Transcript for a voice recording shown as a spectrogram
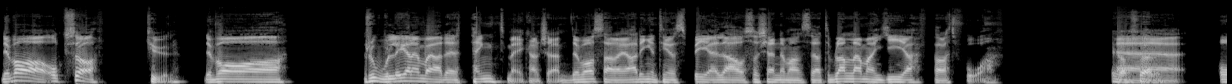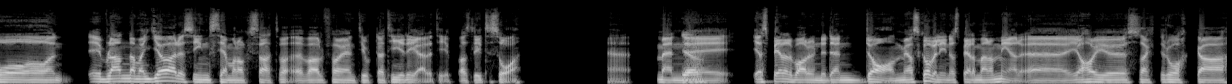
Det var också kul. Det var roligare än vad jag hade tänkt mig kanske. Det var så här, jag hade ingenting att spela och så känner man sig att ibland lär man ge för att få. Ja. Eh, och ibland när man gör det så inser man också att va- varför har jag inte gjort det tidigare? Typ. Alltså lite så. Eh, men Ja. eh, jag spelade bara under den dagen, men jag ska väl in och spela med dem mer. Eh, jag har ju som sagt råkat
